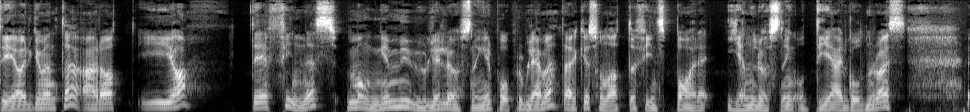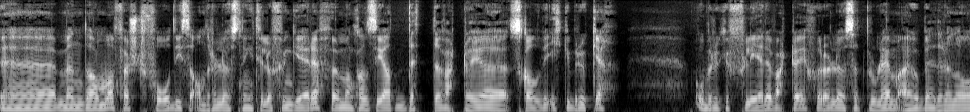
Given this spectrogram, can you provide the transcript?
det argumentet er at ja, det finnes mange mulige løsninger på problemet. Det er ikke sånn at det fins bare én løsning, og det er Golden Rice. Eh, men da må man først få disse andre løsningene til å fungere, før man kan si at dette verktøyet skal vi ikke bruke. Å bruke flere verktøy for å løse et problem er jo bedre enn å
